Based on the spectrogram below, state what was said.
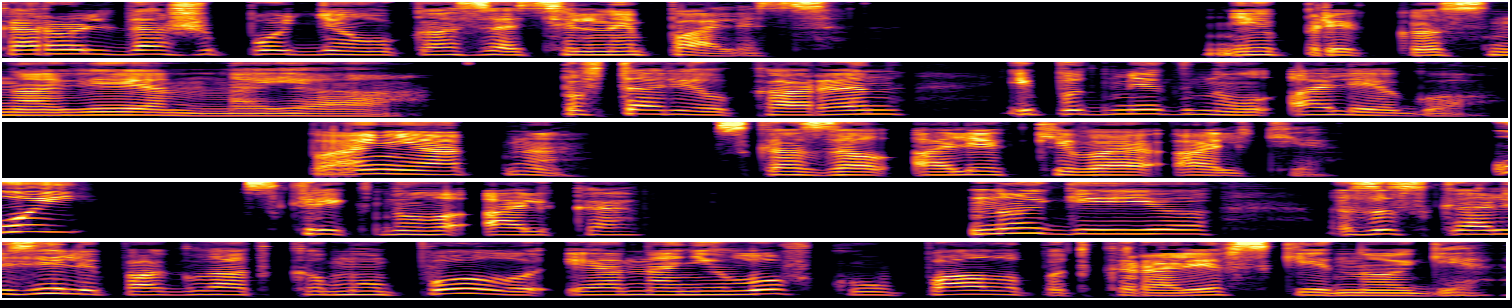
Король даже поднял указательный палец. «Неприкосновенная», — повторил Карен и подмигнул Олегу. «Понятно», — сказал Олег, кивая Альке. «Ой!» — вскрикнула Алька. Ноги ее заскользили по гладкому полу, и она неловко упала под королевские ноги.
